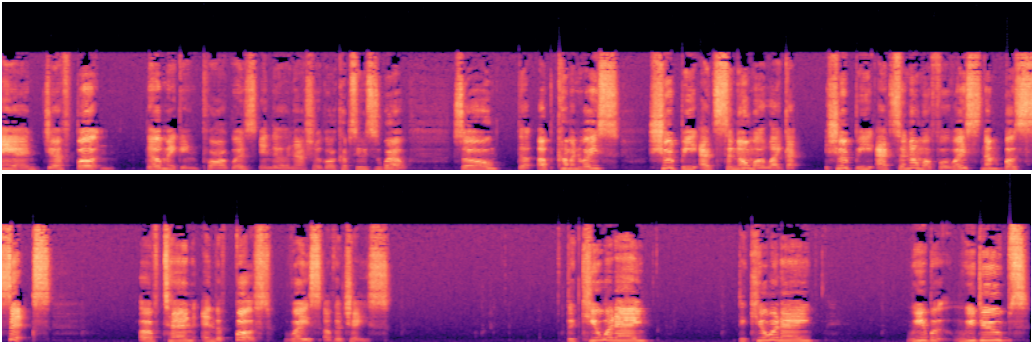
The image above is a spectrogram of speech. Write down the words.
and Jeff Burton. They're making progress in the National Guard Cup Series as well. So, the upcoming race should be at Sonoma, like I should be at Sonoma for race number 6 of 10 and the first race of the chase. The Q&A the Q&A redubs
